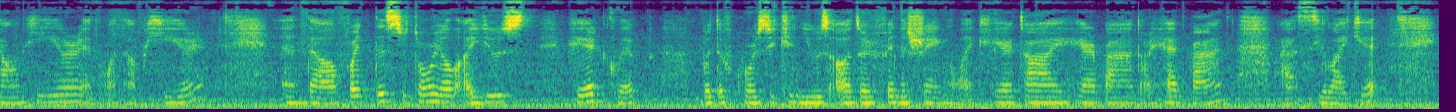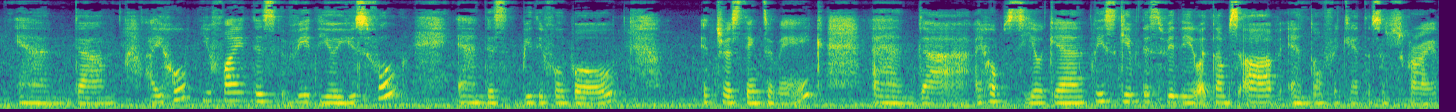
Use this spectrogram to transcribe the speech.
down here and one up here. And uh, for this tutorial, I used hair clip, but of course you can use other finishing like hair tie, hairband, or headband as you like it and um, I hope you find this video useful and this beautiful bow interesting to make. And uh, I hope to see you again. Please give this video a thumbs up and don't forget to subscribe.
